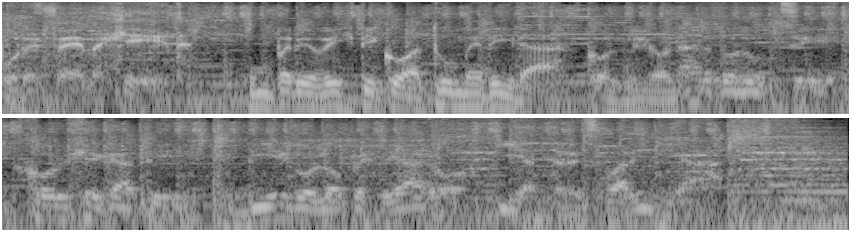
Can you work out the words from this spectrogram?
Por FM Hit. Un periodístico a tu medida con Leonardo Luzzi, Jorge Gatti, Diego López de Aro y Andrés Fariña.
